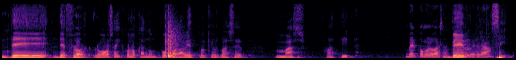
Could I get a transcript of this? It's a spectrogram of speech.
de, de flor. Lo vamos a ir colocando un poco a la vez porque os va a ser más fácil Ver cómo lo vas haciendo, ver, ¿verdad? Sí,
